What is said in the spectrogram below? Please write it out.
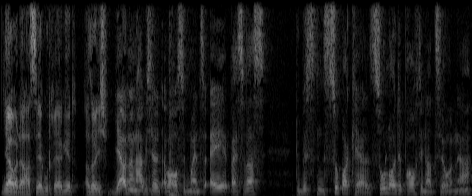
ja, aber da hast du ja gut reagiert. Also ich, ja, und dann habe ich halt aber auch so gemeint, so, ey, weißt du was, du bist ein super Kerl, so Leute braucht die Nation, ja.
